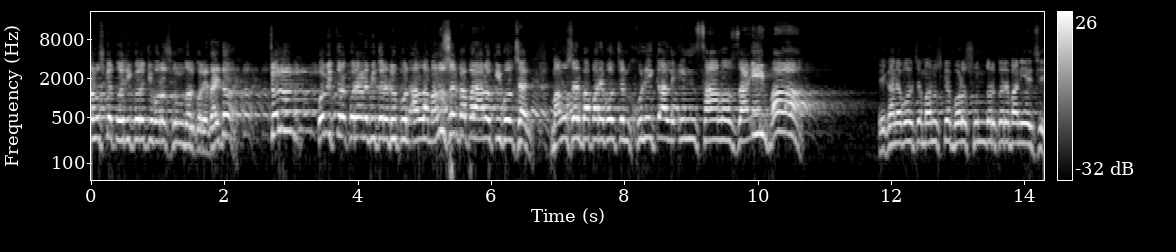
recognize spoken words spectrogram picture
মানুষকে তৈরি করেছি বড় সুন্দর করে, তাই তো? চলুন, পবিত্র কোরআনের ভিতরে ঢুকুন। আল্লাহ মানুষের ব্যাপারে আরও কি বলছেন? মানুষের ব্যাপারে বলছেন, খুলিকাল ইনসান ও জাইফা এখানে বলছে, মানুষকে বড় সুন্দর করে বানিয়েছি।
